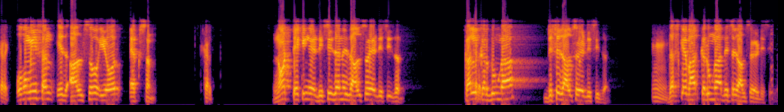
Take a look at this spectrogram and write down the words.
Correct. Omission is also your action. Correct. Not taking a decision is also a decision. कल Correct. कर दूँगा this is also a decision Hmm. दस के बाद करूँगा this is also a decision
